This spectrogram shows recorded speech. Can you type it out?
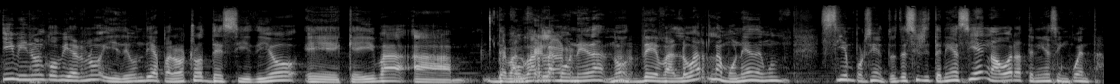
y vino el gobierno y de un día para otro decidió eh, que iba a devaluar la moneda, no, devaluar la moneda en un 100%. Es decir, si tenía 100, ahora tenía 50.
